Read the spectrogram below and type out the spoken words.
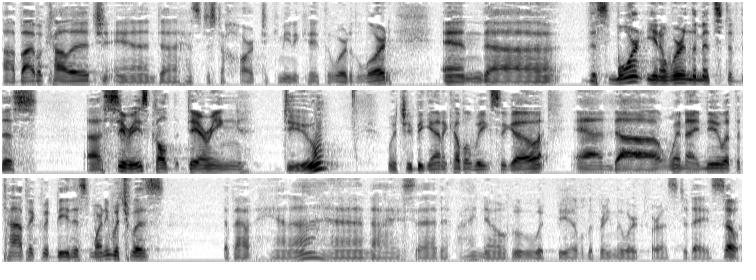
uh, Bible College and uh, has just a heart to communicate the word of the Lord. And uh, this morning, you know, we're in the midst of this uh, series called Daring Do, which we began a couple of weeks ago. And uh, when I knew what the topic would be this morning, which was about Hannah, and I said, I know who would be able to bring the word for us today. So,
